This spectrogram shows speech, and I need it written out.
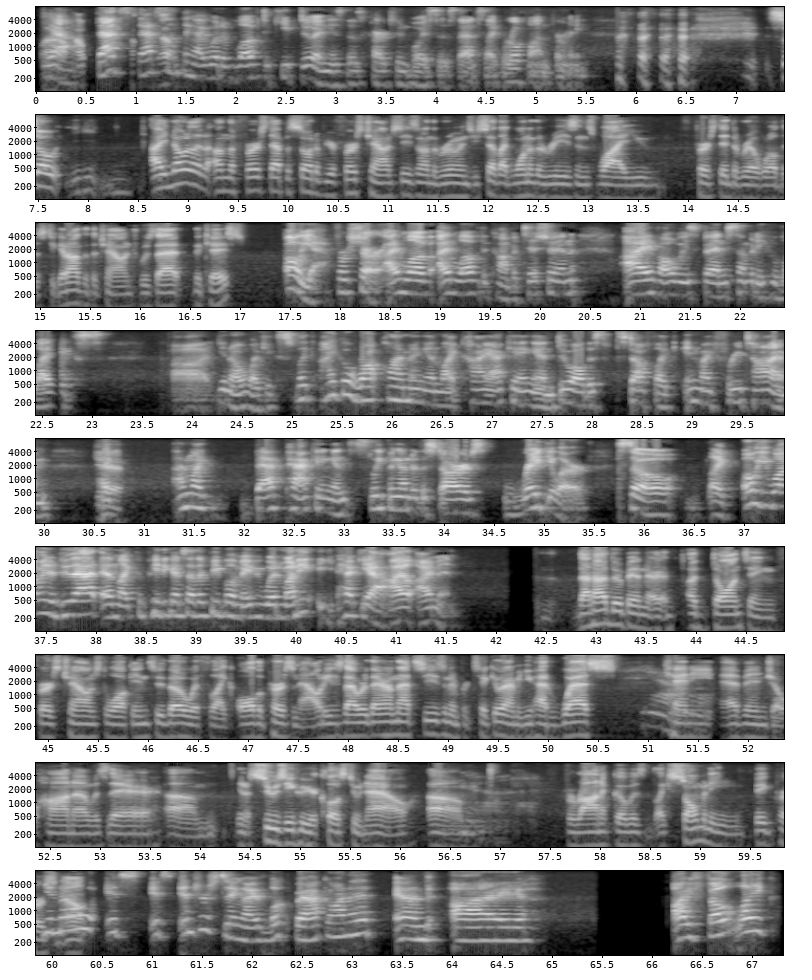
Wow. Yeah, how, that's that's how, something I would have loved to keep doing is those cartoon voices. That's like real fun for me. so I know that on the first episode of your first challenge season on the ruins, you said like one of the reasons why you first did the real world is to get onto the challenge. Was that the case? Oh yeah, for sure. I love I love the competition. I've always been somebody who likes uh, you know, like ex- like I go rock climbing and like kayaking and do all this stuff like in my free time. Yeah. I, I'm like backpacking and sleeping under the stars regular. So like, oh, you want me to do that and like compete against other people and maybe win money? Heck yeah, I'll, I'm in. That had to have been a, a daunting first challenge to walk into though with like all the personalities that were there on that season in particular i mean you had wes Yeah. kenny evan johanna was there um, you know susie who you're close to now um, Yeah. veronica was like so many big personalities. You know, it's it's interesting. I look back on it and I I felt like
